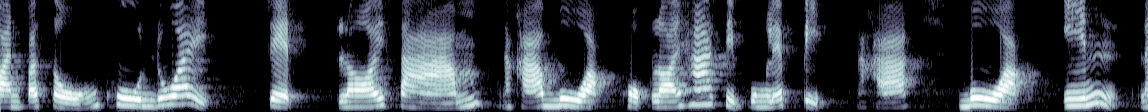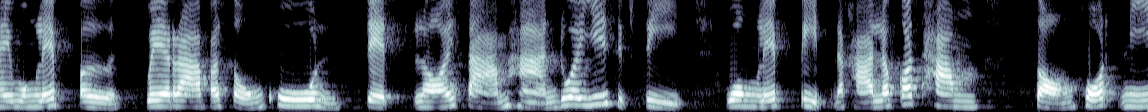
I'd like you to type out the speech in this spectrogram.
วันประสงค์ คูณด้วย 703นะคะบวก 650 วงเล็บปิดนะคะบวกอินในวงเล็บเปิด เวลาประสงค์คูณ 703 หารด้วย 24 วงเล็บปิดนะคะ แล้วก็ทำ สองพจน์นี้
